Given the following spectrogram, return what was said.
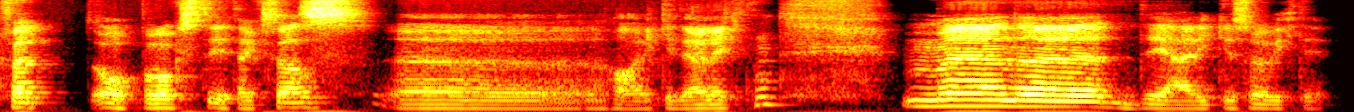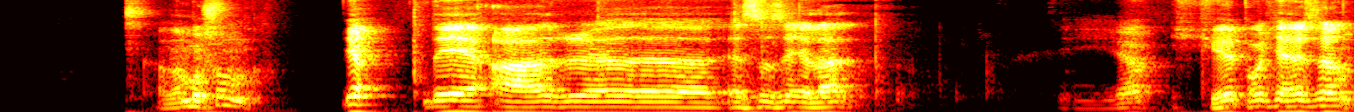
født og oppvokst i Texas. Uh, har ikke dialekten. Men det er ikke så viktig. Han er morsom. da. Ja, det er uh, SSL her. Ja. Kjør på, kjære sønn.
